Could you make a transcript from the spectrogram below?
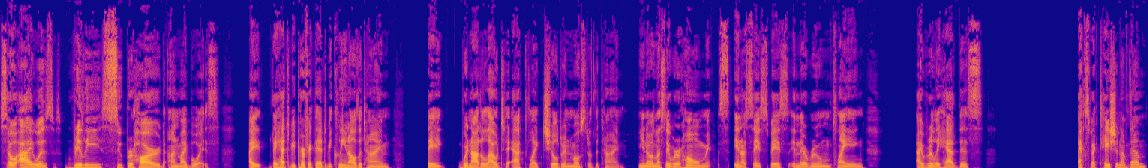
So I was really super hard on my boys. I they had to be perfect, they had to be clean all the time. They were not allowed to act like children most of the time you know, unless they were home in a safe space in their room playing. I really had this expectation of them.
